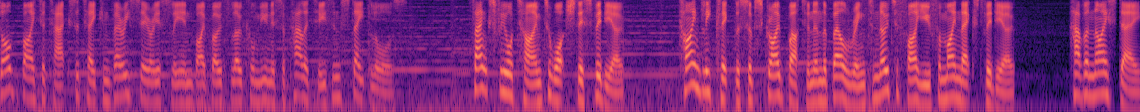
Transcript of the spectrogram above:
Dog bite attacks are taken very seriously in by both local municipalities and state laws. Thanks for your time to watch this video. Kindly click the subscribe button and the bell ring to notify you for my next video. Have a nice day.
